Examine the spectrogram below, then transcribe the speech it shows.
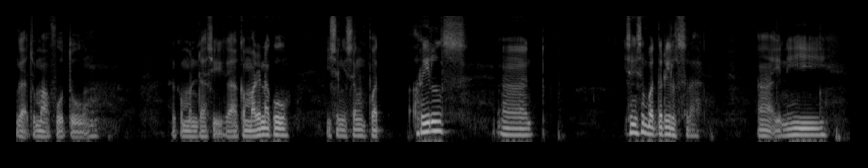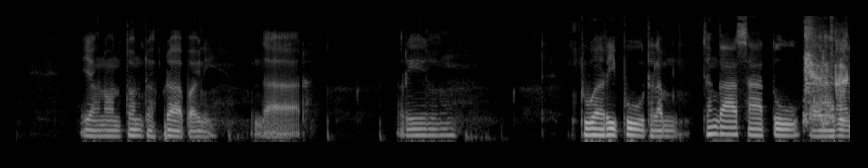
Nggak cuma foto rekomendasi. Nah, kemarin aku iseng-iseng buat reels eh, iseng-iseng buat reels lah. Nah ini yang nonton udah berapa ini? Bentar reel 2000 dalam jangka satu hari.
